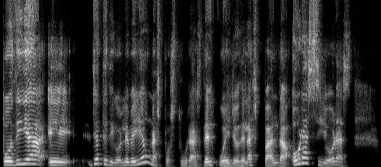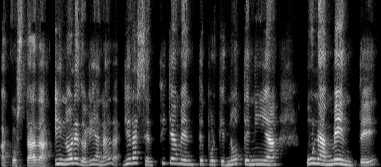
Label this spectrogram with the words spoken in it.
podía, eh, ya te digo, le veía unas posturas del cuello, de la espalda, horas y horas acostada y no le dolía nada. Y era sencillamente porque no tenía una mente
